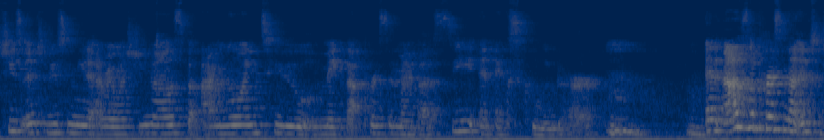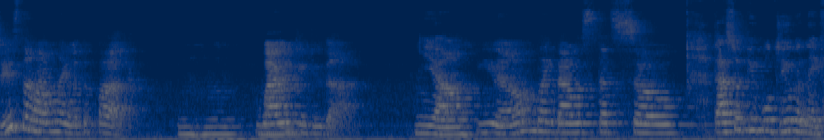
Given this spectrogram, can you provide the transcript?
she's introducing me to everyone she knows but i'm going to make that person my bestie and exclude her Mhm. and as the person that introduced them i'm like what the fuck Mhm. why would you do that yeah you know like that was that's so That's what people do when they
